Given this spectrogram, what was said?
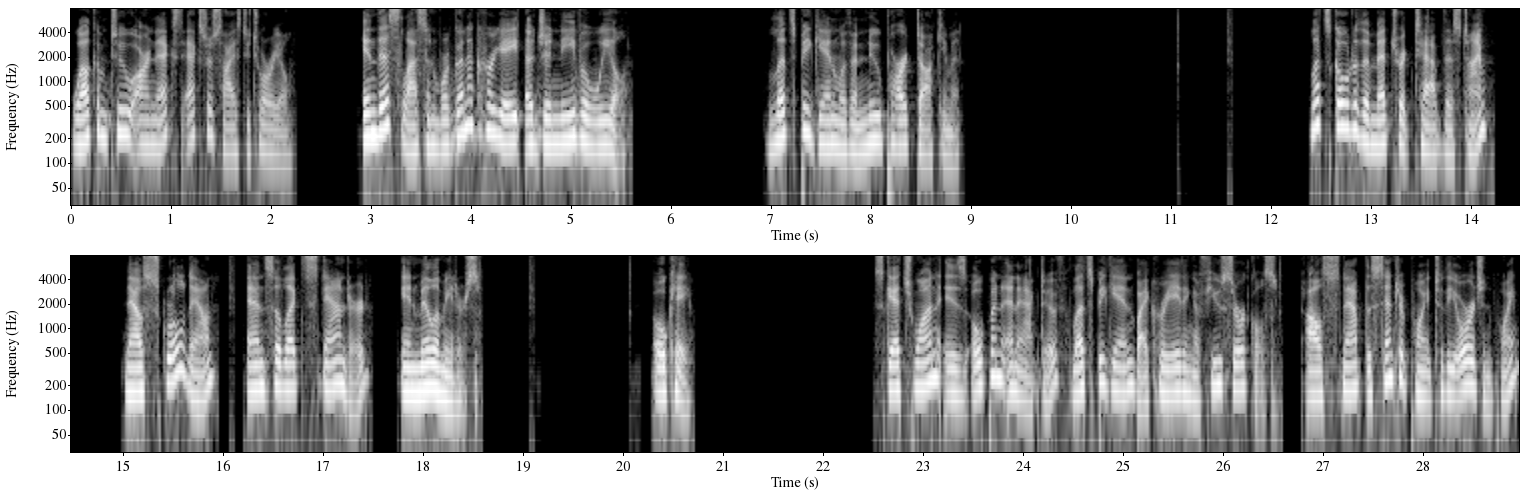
Welcome to our next exercise tutorial. In this lesson, we're going to create a Geneva wheel. Let's begin with a new part document. Let's go to the Metric tab this time. Now scroll down and select Standard in millimeters. OK. Sketch 1 is open and active. Let's begin by creating a few circles. I'll snap the center point to the origin point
